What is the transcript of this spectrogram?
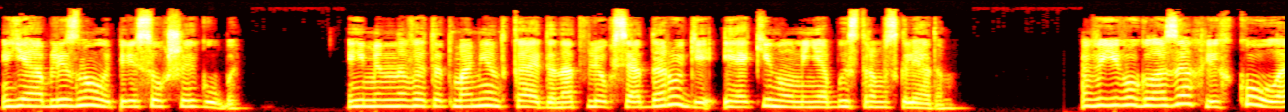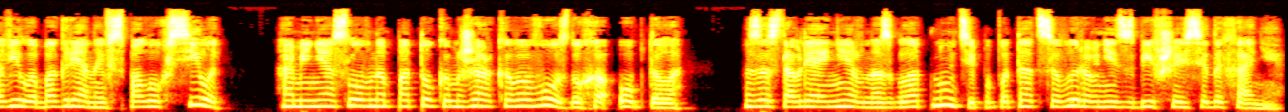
Я облизнула пересохшие губы. Именно в этот момент Кайден отвлекся от дороги и окинул меня быстрым взглядом. В его глазах легко уловила багряный всполох силы, а меня словно потоком жаркого воздуха обдало, заставляя нервно сглотнуть и попытаться выровнять сбившееся дыхание.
